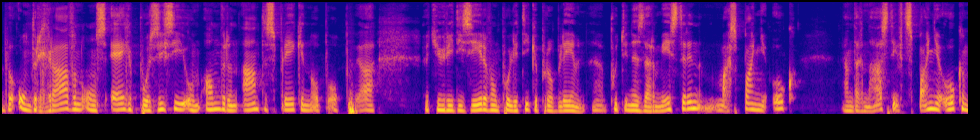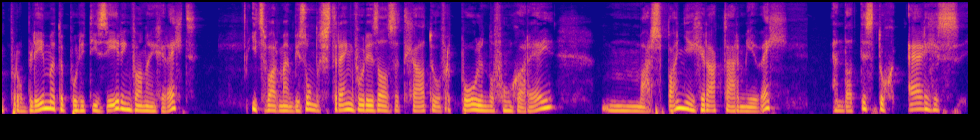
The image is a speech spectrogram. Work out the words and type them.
We ondergraven ons eigen positie om anderen aan te spreken op, op ja, het juridiseren van politieke problemen. Poetin is daar meester in, maar Spanje ook. En daarnaast heeft Spanje ook een probleem met de politisering van een gerecht. Iets waar men bijzonder streng voor is als het gaat over Polen of Hongarije. Maar Spanje geraakt daarmee weg. En dat is toch ergens,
